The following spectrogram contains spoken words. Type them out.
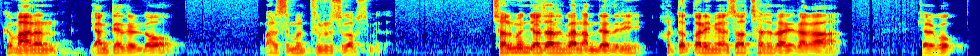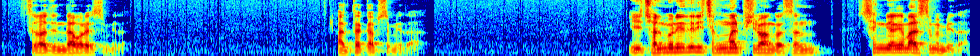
그 많은 양떼들도 말씀을 들을 수가 없습니다. 젊은 여자들과 남자들이 헐떡거리면서 찾아다니다가 결국 쓰러진다고 그랬습니다. 안타깝습니다. 이 젊은이들이 정말 필요한 것은 생명의 말씀입니다.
